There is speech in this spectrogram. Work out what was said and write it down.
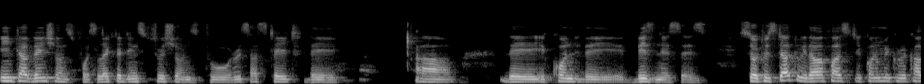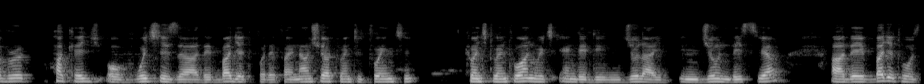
interventions for selected institutions to resuscitate the uh, the, the businesses. So to start with our first economic recovery package of which is uh, the budget for the financial 2020, 2021, which ended in July, in June this year. Uh, the budget was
